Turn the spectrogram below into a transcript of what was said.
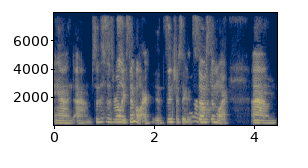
And um, so this is really similar. It's interesting. Yeah. It's so similar. Um,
